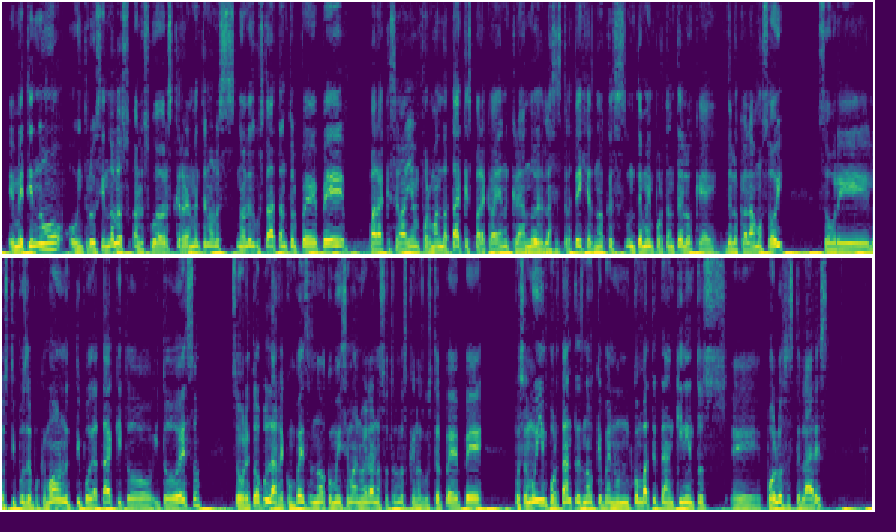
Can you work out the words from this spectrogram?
eh, metiendo o introduciendo a los, a los jugadores que realmente no les, no les gustaba tanto el PvP para que se vayan formando ataques, para que vayan creando las estrategias, ¿no? Que es un tema importante de lo que, de lo que hablamos hoy, sobre los tipos de Pokémon, el tipo de ataque y todo, y todo eso. Sobre todo, pues las recompensas, ¿no? Como dice Manuel, a nosotros los que nos gusta el PvP, pues son muy importantes, ¿no? Que en un combate te dan 500 eh, polvos estelares.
